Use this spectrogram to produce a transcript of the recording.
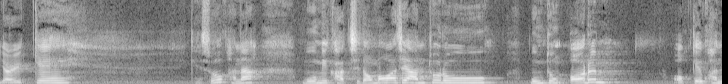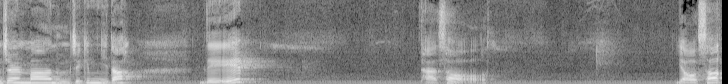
10개. 계속 하나. 몸이 같이 넘어가지 않도록 몸통 얼음, 어깨 관절만 움직입니다. 넷, 다섯, 여섯,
